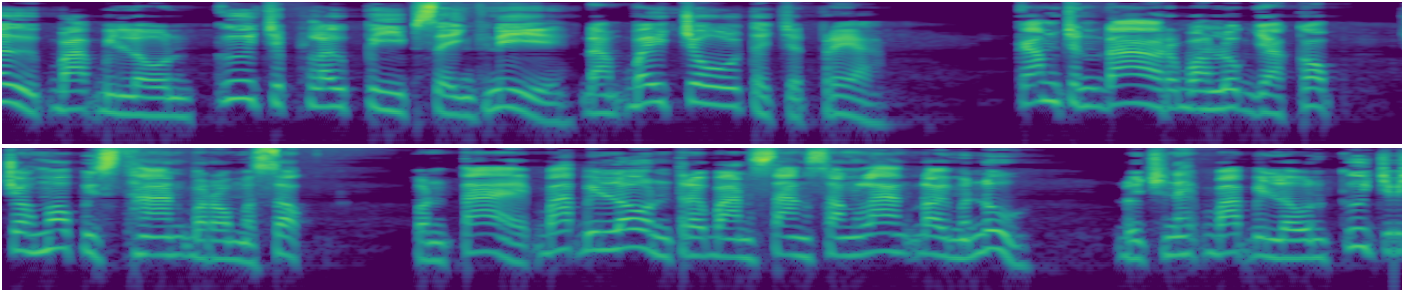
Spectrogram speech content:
នៅបាប៊ីឡូនគឺជាផ្លូវពីរផ្សេងគ្នា ដើម្បីចូលទៅចិត្តព្រះ កម្មចន្ទារបស់លោកយ៉ាកុបចុះមកពីស្ថានបរមសុខប៉ុន្តែបាប៊ីឡូនត្រូវបានសាងសង់ឡើងដោយមនុស្សដូច្នេះបាប៊ីឡូនគឺជា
